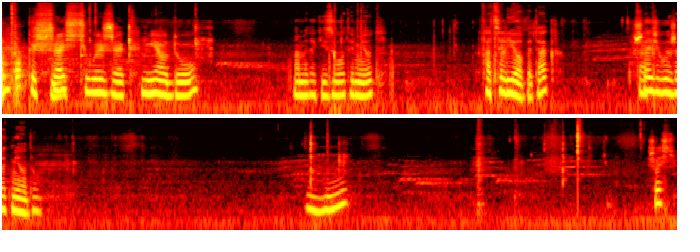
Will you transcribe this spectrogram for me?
Mhm. 6 łyżek miodu. Mamy taki złoty miód. Facyliowy, tak? 6 łyżek miodu. Mhm. 6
